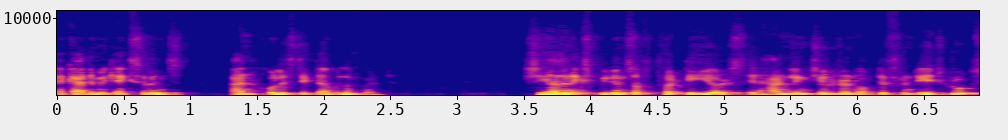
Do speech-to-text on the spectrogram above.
academic excellence and holistic development. She has an experience of 30 years in handling children of different age groups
